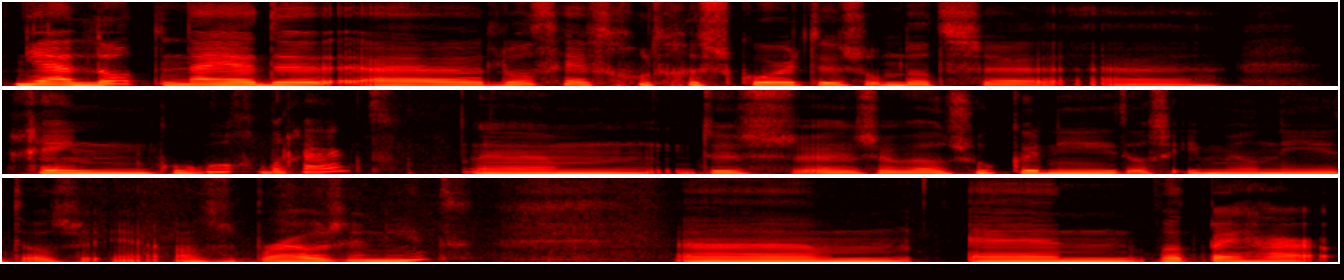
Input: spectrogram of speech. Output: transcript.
ja, Lot, nou ja, de, eh, Lot heeft goed gescoord, dus omdat ze eh, geen Google gebruikt. Ehm, dus eh, zowel zoeken niet, als e-mail niet, als, als browser niet. Ehm, en wat bij haar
